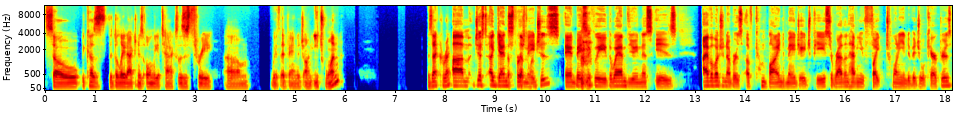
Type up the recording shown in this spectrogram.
so because the delayed action is only attack, so this is three um, with advantage on each one. Is that correct? Um, just against the, first one. mages, and basically the way I'm viewing this is, I have a bunch of numbers of combined mage HP. So rather than having you fight 20 individual characters,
